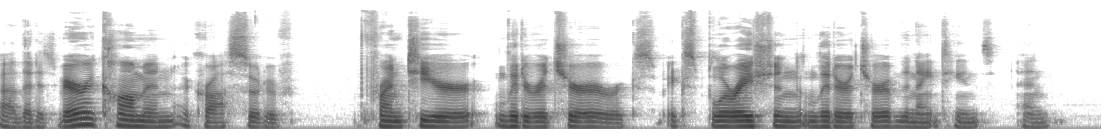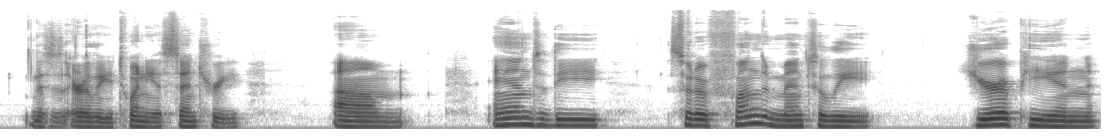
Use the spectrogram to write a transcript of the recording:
uh, that is very common across sort of frontier literature or ex- exploration literature of the 19th and this is early 20th century. Um, and the sort of fundamentally european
